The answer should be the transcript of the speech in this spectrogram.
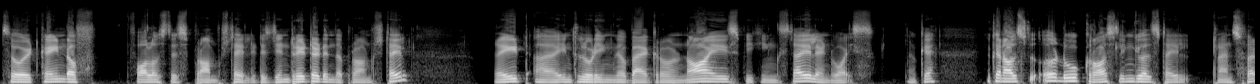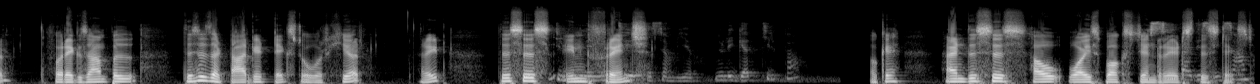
So it kind of follows this prompt style. It is generated in the prompt style, right? Uh, including the background noise, speaking style and voice. Okay. You can also do cross-lingual style transfer. For example, this is the target text over here right this is in french okay and this is how voicebox generates this text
